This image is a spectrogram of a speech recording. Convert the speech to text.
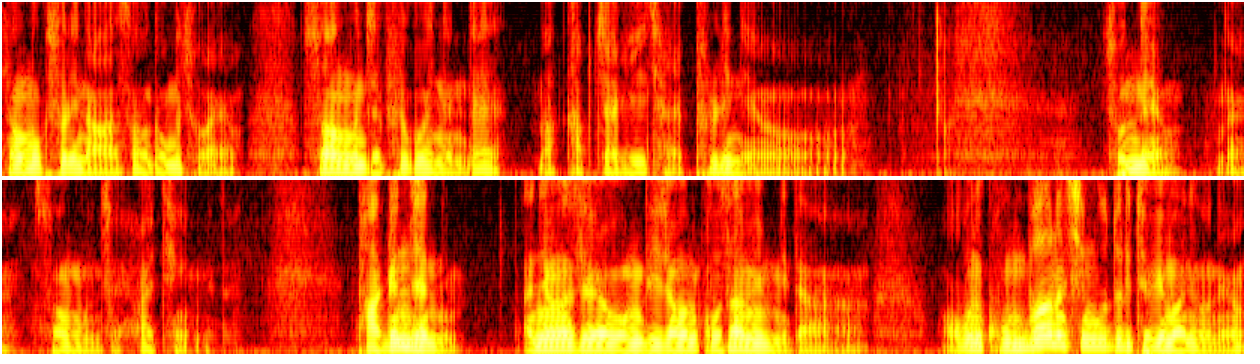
형 목소리 나와서 너무 좋아요. 수학 문제 풀고 있는데 막 갑자기 잘 풀리네요. 좋네요. 네, 수학 문제 화이팅입니다. 박은재님. 안녕하세요. 웡디 전 고3입니다. 어, 오늘 공부하는 친구들이 되게 많이 오네요.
